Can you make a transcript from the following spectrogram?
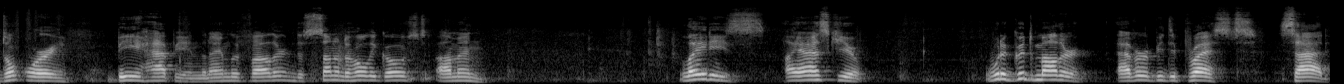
Don't worry. Be happy. In the name of the Father, the Son, and the Holy Ghost. Amen. Ladies, I ask you, would a good mother ever be depressed, sad,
